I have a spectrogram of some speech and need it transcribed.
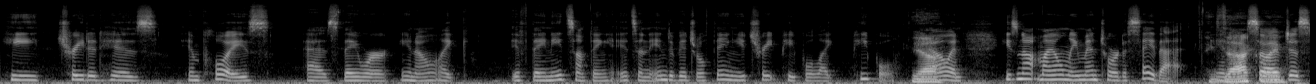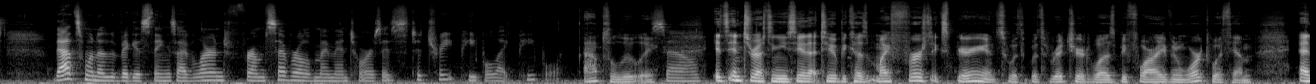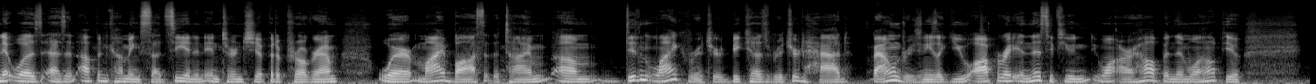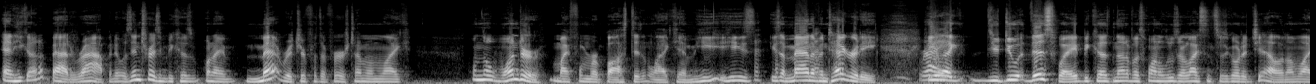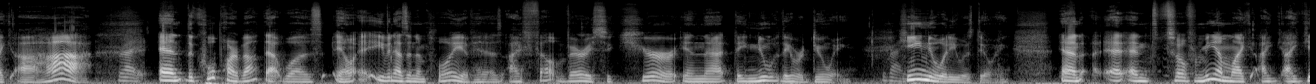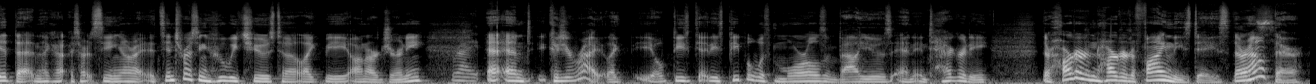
he treated his employees as they were you know like if they need something it's an individual thing you treat people like people Yeah. you know and he's not my only mentor to say that you know so i've just that's one of the biggest things I've learned from several of my mentors is to treat people like people. Absolutely. So It's interesting you say that too because my first experience with, with Richard was before I even worked with him. And it was as an up and coming sudsy in an internship at a program where my boss at the time um, didn't like Richard because Richard had boundaries. And he's like, You operate in this if you want our help, and then we'll help you. And he got a bad rap. And it was interesting because when I met Richard for the first time, I'm like, well, no wonder my former boss didn't like him. He he's he's a man of integrity. Right. He like you do it this way because none of us want to lose our license or go to jail. And I'm like, aha. Right. And the cool part about that was, you know, even as an employee of his, I felt very secure in that they knew what they were doing. Right. He knew what he was doing, and and, and so for me, I'm like, I, I get that, and I, I start seeing, all right, it's interesting who we choose to like be on our journey, Right. and because you're right, like you know, these these people with morals and values and integrity, they're harder and harder to find these days. They're out there.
